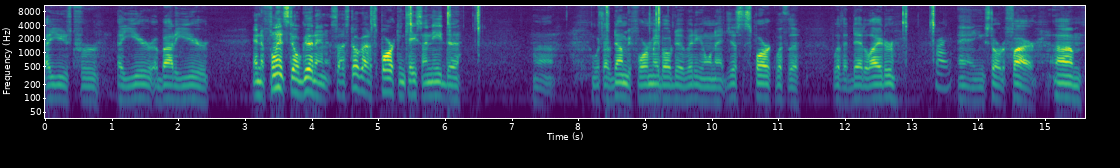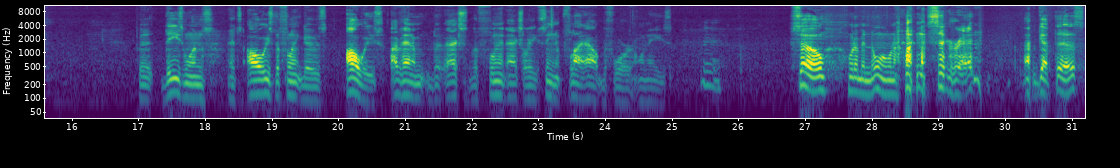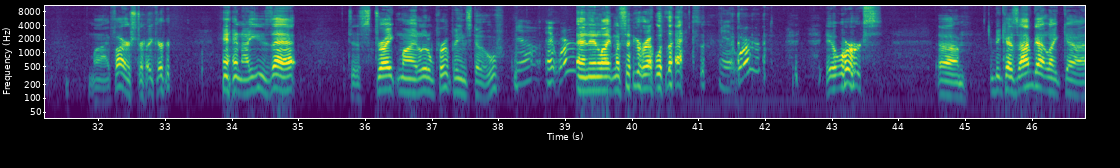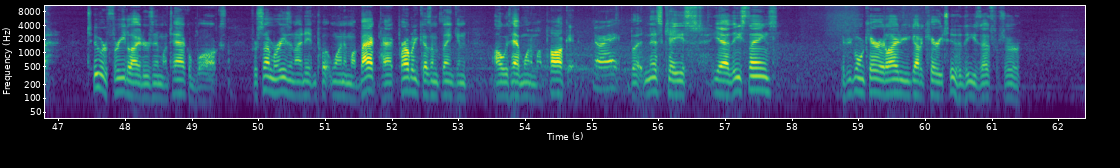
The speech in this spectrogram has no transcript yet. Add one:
I used for a year, about a year. And the flint's still good in it. So I still got a spark in case I need to, uh, which I've done before. Maybe I'll do a video on that. Just a spark with a, with a dead lighter Right. and you can start a fire. Um, but these ones, it's always the flint goes. Always. I've had them, the, actually, the flint actually seen it fly out before on. So, what I've been doing when I light my cigarette, I've got this, my fire striker, and I use that to strike my little propane stove, Yeah, it worked. and then light my cigarette with that. It worked. it works. Um, because I've got like uh, two or three lighters in my tackle box. For some reason, I didn't put one in my backpack. Probably because I'm thinking I always have one in my pocket. Right. But in this case, yeah, these things. If you're going to carry a lighter, you got to carry two of these. That's for sure.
